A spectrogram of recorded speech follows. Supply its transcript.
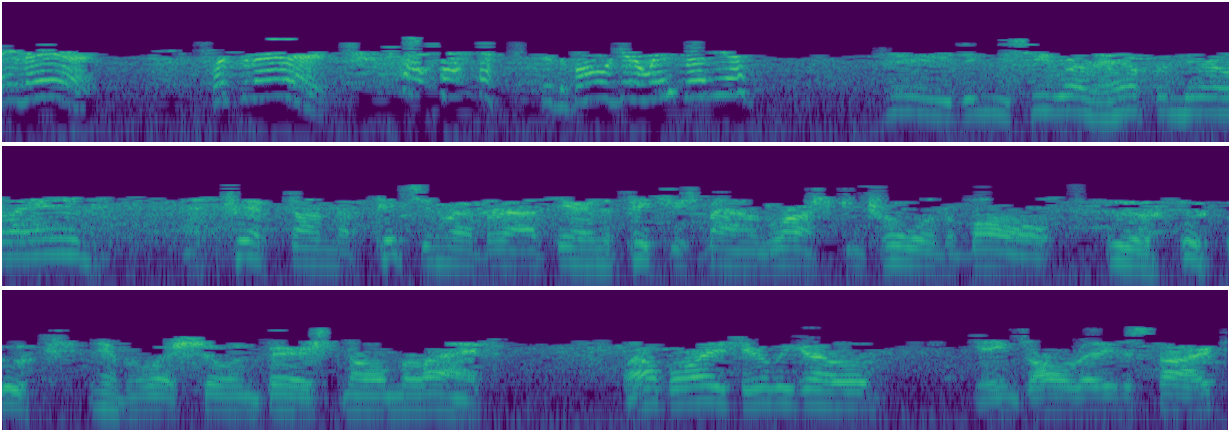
Hey, Mayor! What's the matter? Did the ball get away from you? Hey, didn't you see what happened there, lad? I tripped on the pitching rubber out there, and the pitcher's mound lost control of the ball. Never was so embarrassed in all my life. well, boys, here we go. Game's all ready to start.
